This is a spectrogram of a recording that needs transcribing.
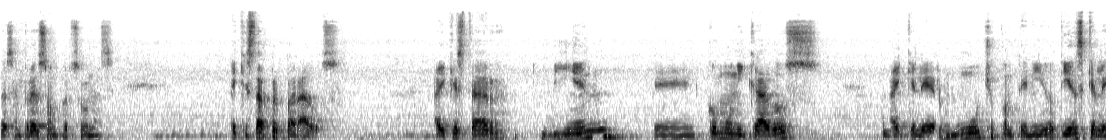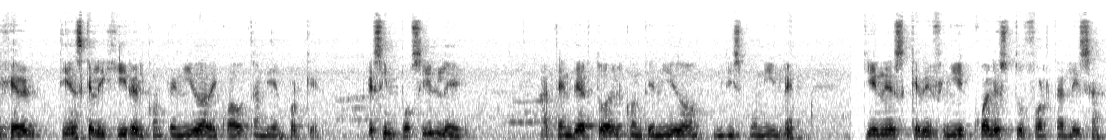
las empresas son personas. Hay que estar preparados hay que estar bien eh, comunicados, hay que leer mucho contenido, tienes que, elegir, tienes que elegir el contenido adecuado también porque es imposible atender todo el contenido disponible. Tienes que definir cuál es tu fortaleza,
